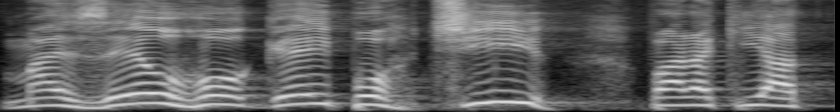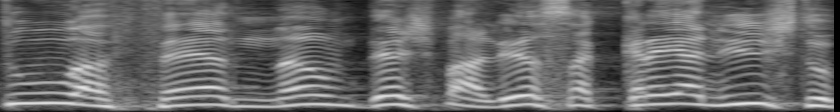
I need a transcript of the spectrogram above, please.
mas eu roguei por ti para que a tua fé não desfaleça, creia nisto.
